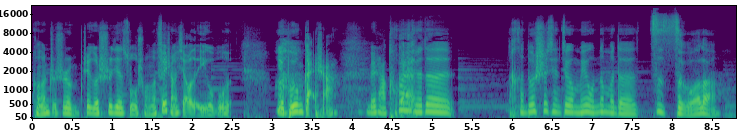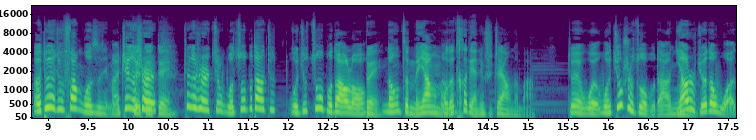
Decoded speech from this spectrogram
可能只是这个世界组成的非常小的一个部分，也不用改啥，没啥可突然改的。觉得很多事情就没有那么的自责了。呃，对，就放过自己嘛。这个事儿，对这个事儿就我做不到就，我就做不到喽。对能怎么样呢？我的特点就是这样的嘛。对我，我就是做不到。你要是嗯觉得我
